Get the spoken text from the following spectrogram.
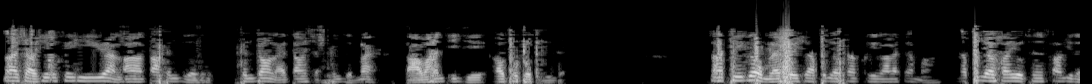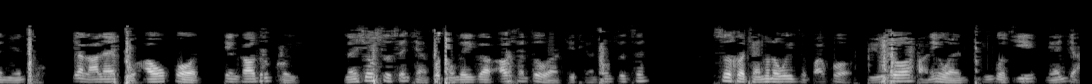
那小心黑医院拿大分子分装来当小分子卖，打完结节凹凸不平的。那第一个，我们来说一下玻尿酸可以拿来干嘛？那玻尿酸又称上帝的粘土，要拿来补凹或垫高都可以，能修饰深浅不同的一个凹陷皱纹及填充支撑。适合填充的位置包括，比如说法令纹、苹果肌、脸颊、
